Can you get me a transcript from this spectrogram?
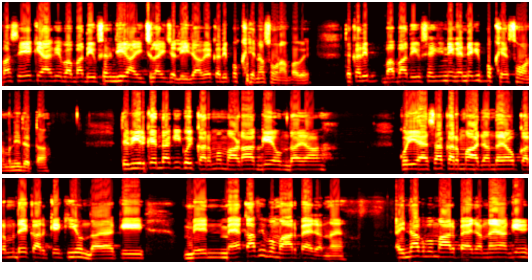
ਬਸ ਇਹ ਕਿਹਾ ਕਿ ਬਾਬਾ ਦੀਪ ਸਿੰਘ ਜੀ ਆਈ ਚਲਾਈ ਚੱਲੀ ਜਾਵੇ ਕਦੀ ਭੁੱਖੇ ਨਾ ਸੌਣਾ ਪਵੇ। ਤੇ ਕਦੀ ਬਾਬਾ ਦੀਪ ਸਿੰਘ ਜੀ ਨੇ ਕਹਿੰਦੇ ਕਿ ਭੁੱਖੇ ਸੌਣ ਵੀ ਨਹੀਂ ਦਿੱਤਾ। ਤੇ ਵੀਰ ਕਹਿੰਦਾ ਕਿ ਕੋਈ ਕਰਮ ਮਾੜਾ ਅੱਗੇ ਆਉਂਦਾ ਆ ਕੋਈ ਐਸਾ ਕਰਮ ਆ ਜਾਂਦਾ ਆ ਉਹ ਕਰਮ ਦੇ ਕਰਕੇ ਕੀ ਹੁੰਦਾ ਹੈ ਕਿ ਮੈਂ ਮੈਂ ਕਾਫੀ ਬਿਮਾਰ ਪੈ ਜਾਂਦਾ ਆ। ਇੰਨਾ ਕੁ ਬਿਮਾਰ ਪੈ ਜਾਂਦਾ ਆ ਕਿ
